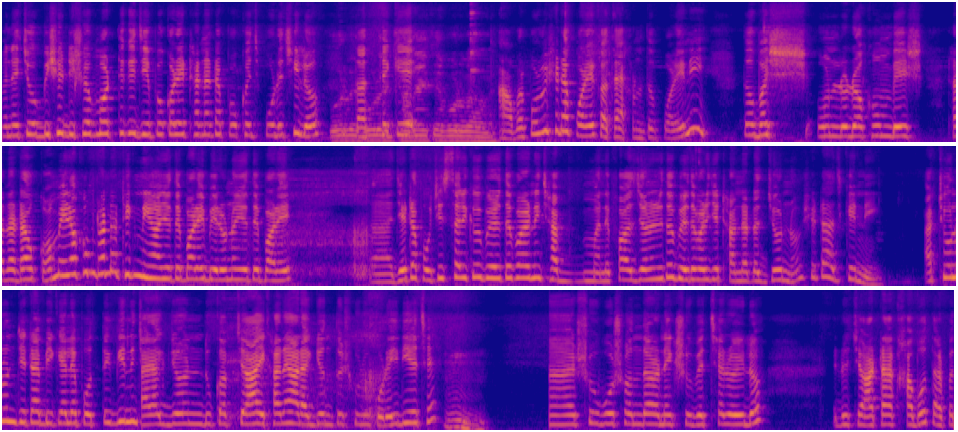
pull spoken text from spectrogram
মানে চব্বিশে ডিসেম্বর থেকে যে প্রকারে ঠান্ডাটা পকে- পড়েছিল তার থেকে- আবার। পড়বে সেটা পরের কথা এখনও তো পড়েনি। তো বেশ অন্য রকম বেশ ঠান্ডাটাও কম। এরকম ঠান্ডা ঠিক নেওয়া যেতে পারে বেরোনো যেতে পারে। যেটা পঁচিশ তারিখেও বেরোতে পারেনি ছাব মানে ফার্স্ট জানুয়ারিতেও বেরোতে পারে যে ঠান্ডাটার জন্য সেটা আজকে নেই। আর চলুন যেটা বিকেলে প্রত্যেক দিন আর একজন দু কাপ চা এখানে আর একজন তো শুরু করেই দিয়েছে। শুভ সন্ধ্যার অনেক শুভেচ্ছা রইল। একটু চাটা খাব তারপর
